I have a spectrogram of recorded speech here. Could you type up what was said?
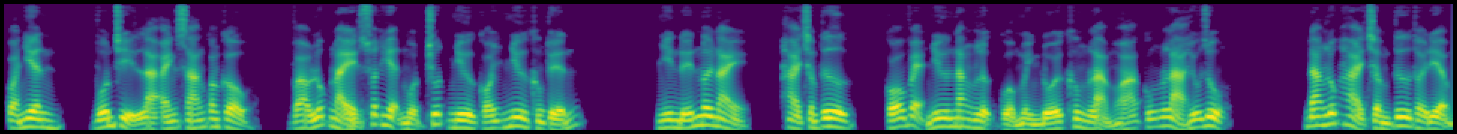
Quả nhiên, vốn chỉ là ánh sáng quang cầu, vào lúc này xuất hiện một chút như có như không tuyến. Nhìn đến nơi này, hải trầm tư, có vẻ như năng lực của mình đối không làm hóa cũng là hữu dụng. Đang lúc hải trầm tư thời điểm,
